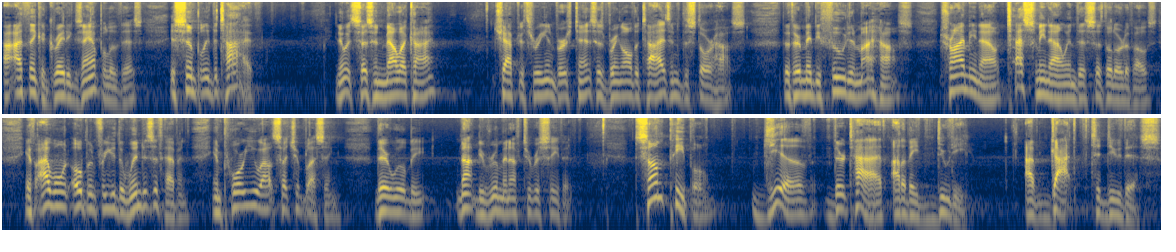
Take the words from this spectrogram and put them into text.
I think a great example of this is simply the tithe. You know, it says in Malachi chapter 3 and verse 10, it says, Bring all the tithes into the storehouse, that there may be food in my house. Try me now, test me now in this, says the Lord of hosts. If I won't open for you the windows of heaven and pour you out such a blessing, there will be not be room enough to receive it. Some people give their tithe out of a duty. I've got to do this,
